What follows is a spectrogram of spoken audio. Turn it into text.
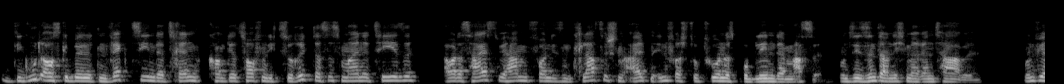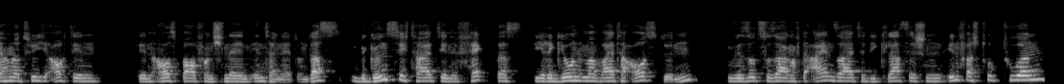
die gut ausgebildeten wegziehen. Der Trend kommt jetzt hoffentlich zurück, das ist meine These. Aber das heißt, wir haben von diesen klassischen alten Infrastrukturen das Problem der Masse und sie sind dann nicht mehr rentabel. Und wir haben natürlich auch den den Ausbau von schnellem Internet. Und das begünstigt halt den Effekt, dass die Regionen immer weiter ausdünnen und wir sozusagen auf der einen Seite die klassischen Infrastrukturen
